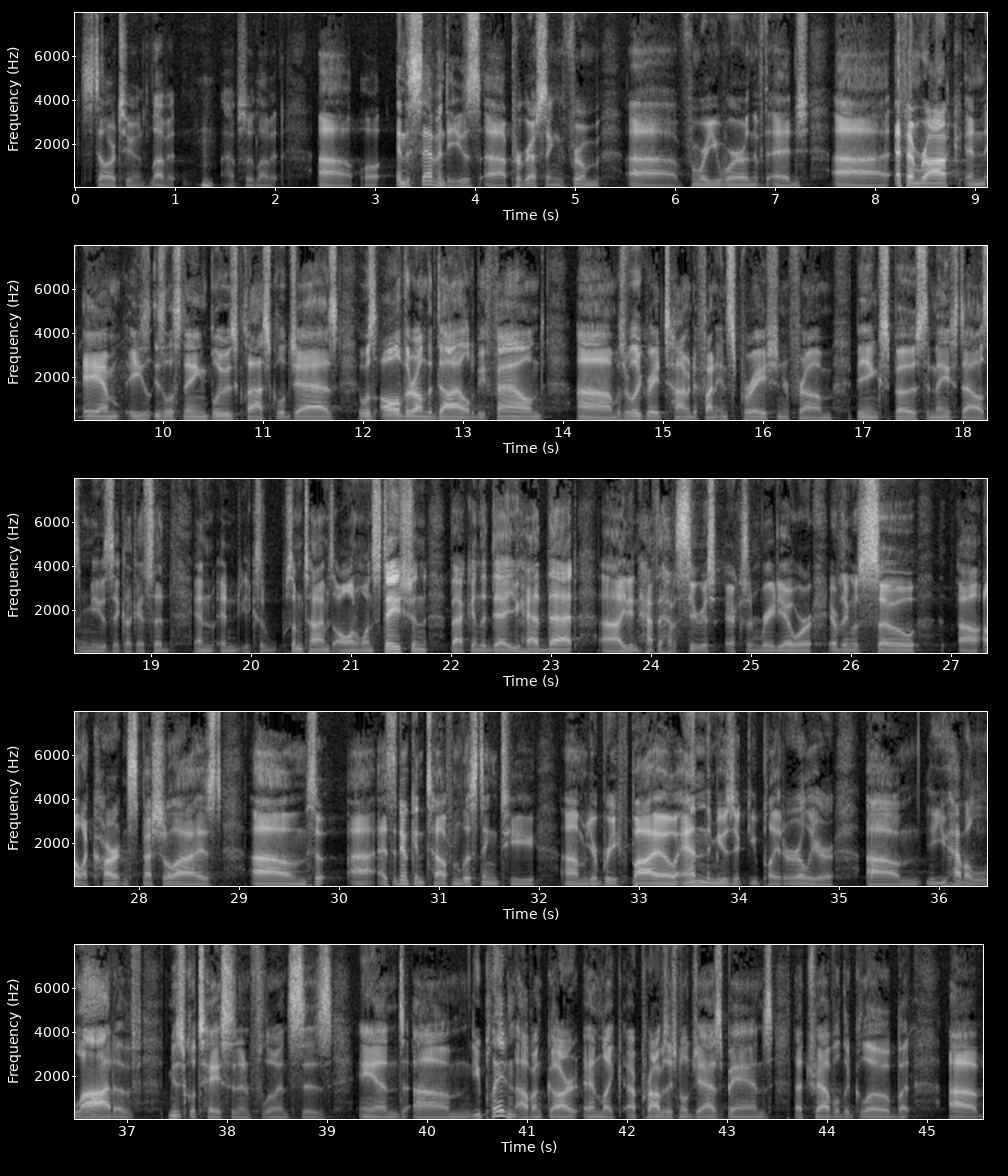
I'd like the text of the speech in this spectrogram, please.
Stellar tune. Love it. Hmm. Absolutely love it. Uh, well, in the 70s, uh, progressing from uh, from where you were on the edge, uh, FM rock and AM easy listening, blues, classical, jazz, it was all there on the dial to be found. Um, it was a really great time to find inspiration from being exposed to many styles of music. Like I said, and and sometimes all on one station. Back in the day, you had that. Uh, you didn't have to have a Sirius XM radio where everything was so uh, a la carte and specialized. Um, so, uh, as anyone can tell from listening to um, your brief bio and the music you played earlier, um, you have a lot of musical tastes and influences. And um, you played in avant garde and like improvisational jazz bands that traveled the globe. But uh,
